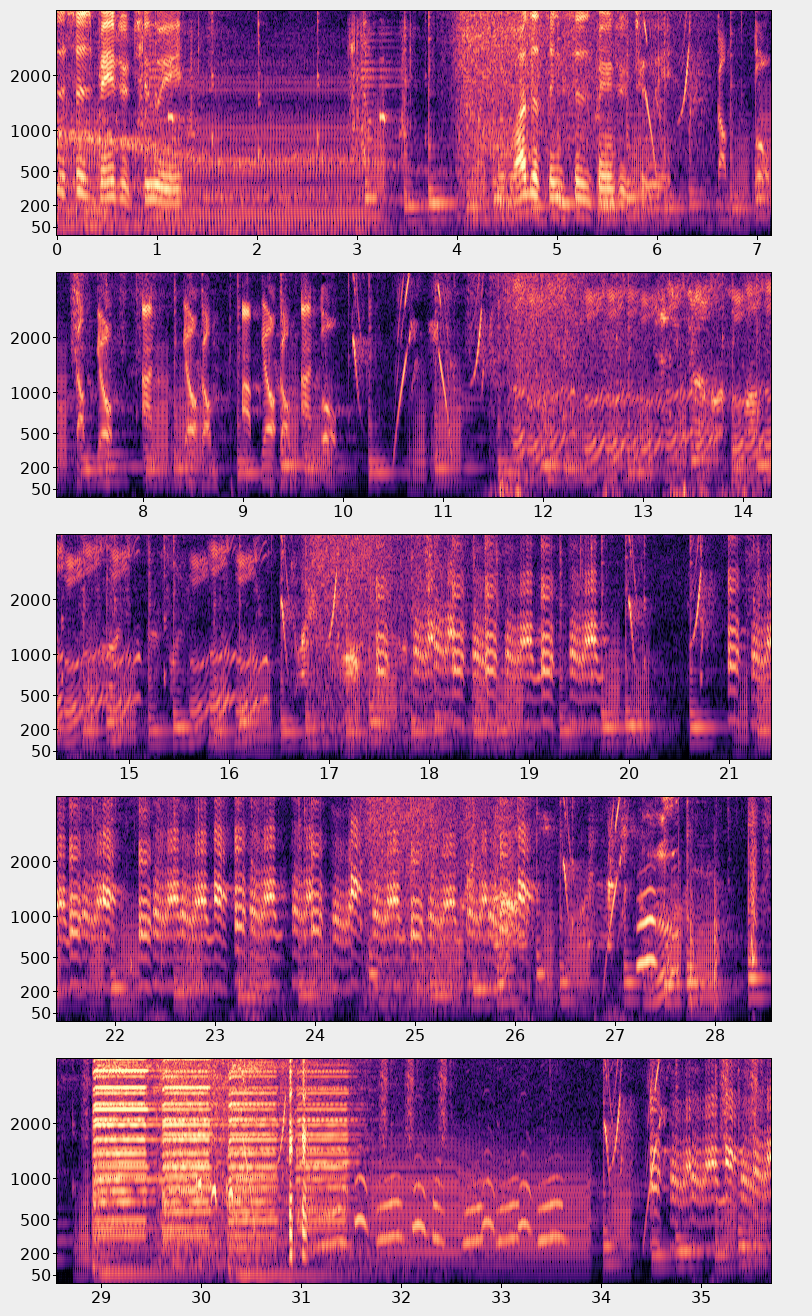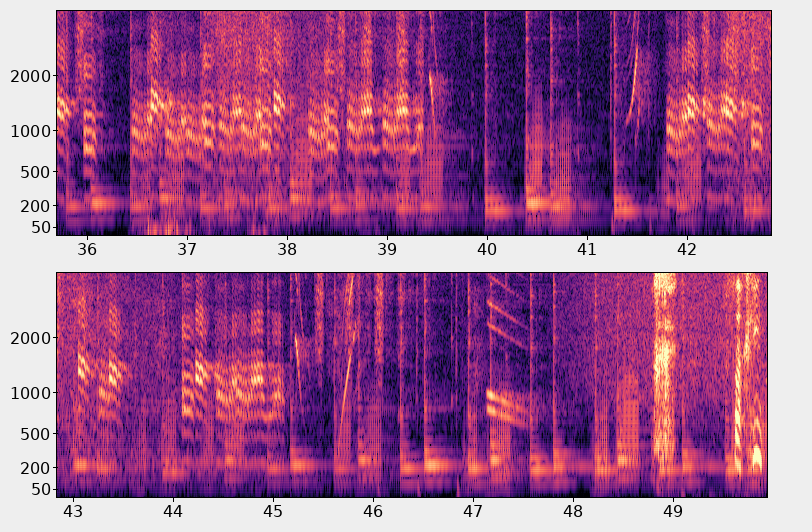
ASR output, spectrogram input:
Why this says Banjo Tooie? Why the thing says Banjo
